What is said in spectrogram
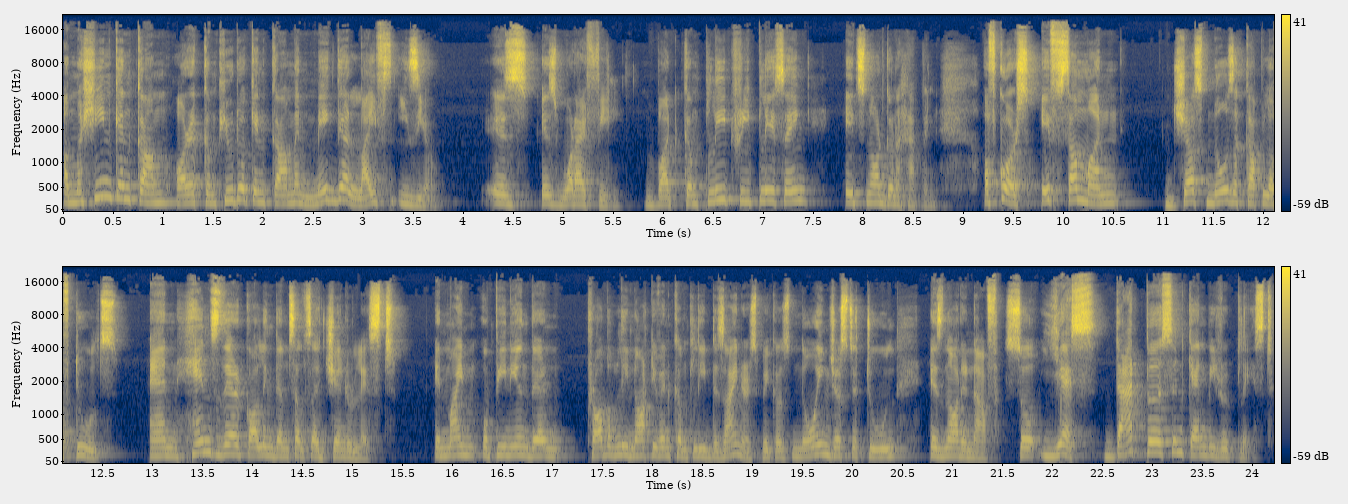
a machine can come or a computer can come and make their lives easier is is what i feel. But complete replacing it's not going to happen. Of course if someone just knows a couple of tools and hence they're calling themselves a generalist in my opinion they're probably not even complete designers because knowing just a tool is not enough. So yes that person can be replaced.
